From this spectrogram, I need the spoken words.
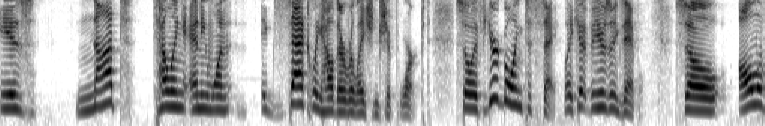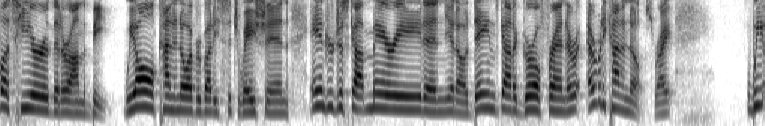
is not telling anyone exactly how their relationship worked. So if you're going to say, like, here's an example. So all of us here that are on the beat, we all kind of know everybody's situation. Andrew just got married, and you know, Dane's got a girlfriend. Everybody kind of knows, right? we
